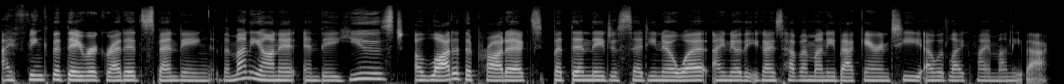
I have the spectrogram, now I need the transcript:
I think that they regretted spending the money on it and they used a lot of the product, but then they just said, you know what? I know that you guys have a money back guarantee. I would like my money back.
